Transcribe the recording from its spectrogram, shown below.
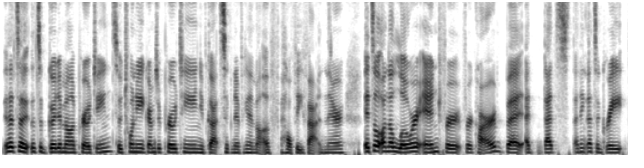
That's a that's a good amount of protein. So 28 grams of protein. You've got significant amount of healthy fat in there. It's on the lower end for for carb, but that's I think that's a great.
